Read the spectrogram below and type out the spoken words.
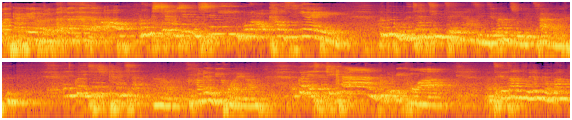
我听到。哦，楼下好像有声音，我老靠心哎。会不会我们家进贼了？进贼那个主人唱啊！哎，你快点下去看一下。啊，还没有你看呢。哎，快点下去看。没有去看。这个丈夫又没有办法。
